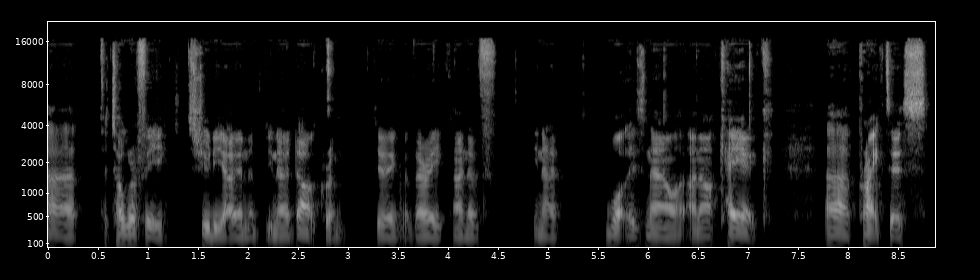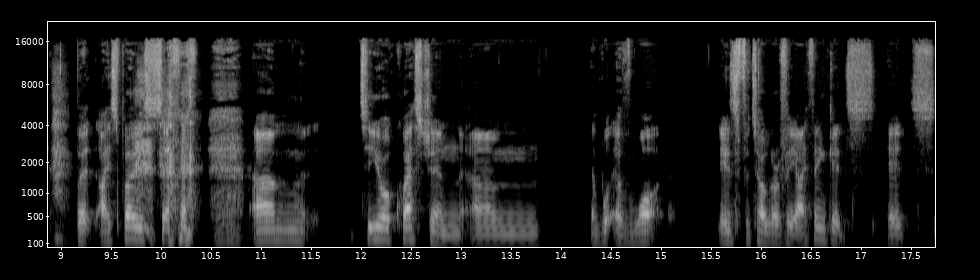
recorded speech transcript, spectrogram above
uh, photography studio in a you know a dark room doing the very kind of you know what is now an archaic uh, practice. But I suppose um, to your question um, of, of, what is photography, I think it's it's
